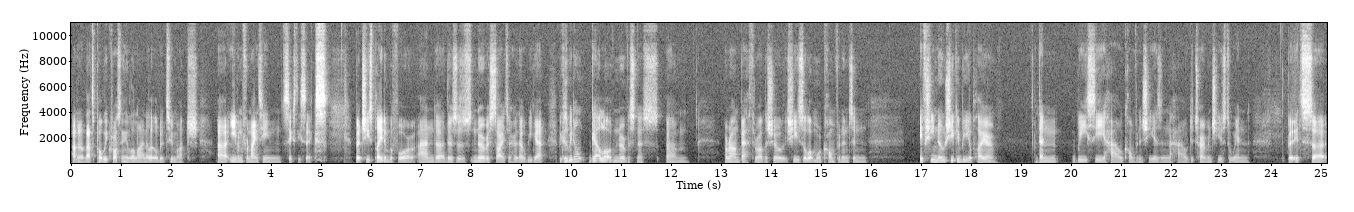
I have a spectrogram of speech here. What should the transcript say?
I don't know, that's probably crossing the line a little bit too much, uh, even for 1966. But she's played him before, and uh, there's this nervous side to her that we get because we don't get a lot of nervousness um, around Beth throughout the show. She's a lot more confident, and if she knows she can be a player, then we see how confident she is and how determined she is to win. But it's uh,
